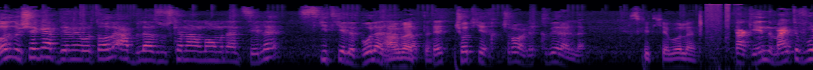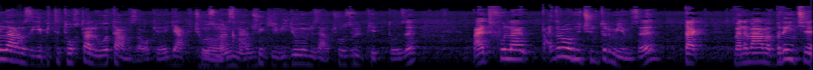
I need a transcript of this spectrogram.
bo'ldi o'sha gap demay o'rtoqlar abdulaziz kanal nomidan desanglar skidkalar bo'ladi Albatta. qilib chiroyli qilib beradilar. Skidka bo'ladi. Tak endi maytofonlarimizga bitta to'xtalib o'tamiz. Aka gapni cho'zmasdan chunki videomiz ham cho'zilib ketdi o'zi. Maytofonlar подробно tushuntirmaymiz a. tak mana mana birinchi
